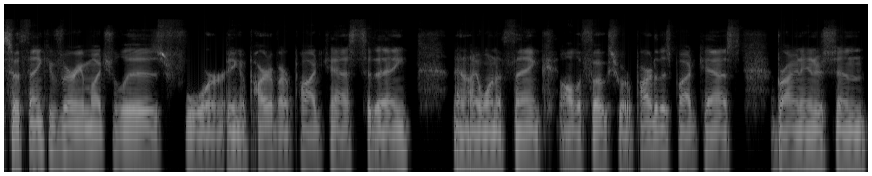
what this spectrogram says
So thank you very much, Liz, for being a part of our podcast today. And I want to thank all the folks who are part of this podcast, Brian Anderson,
